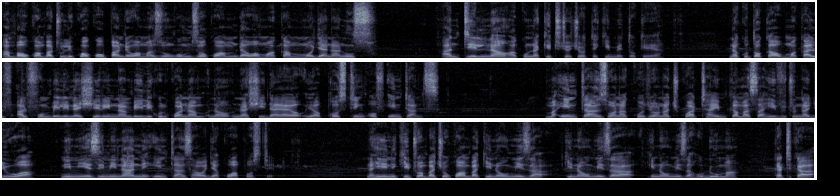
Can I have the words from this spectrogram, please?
ambao kwamba tulikuwa kwa upande wa mazungumzo kwa muda wa mwaka mmoja na nusu. Until now hakuna kitu chochote kimetokea, na kutoka mwaka elfu- elfu mbili na ishirini na mbili kulikuwa na, na, na shida ya, ya posting of interns. Ma interns wanachukua time, kama sasa hivi tunajua ni miezi minane interns hawajakuwa posted, na hii ni kitu ambacho kwamba kinaumiza, kinaumiza, kinaumiza huduma katika,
